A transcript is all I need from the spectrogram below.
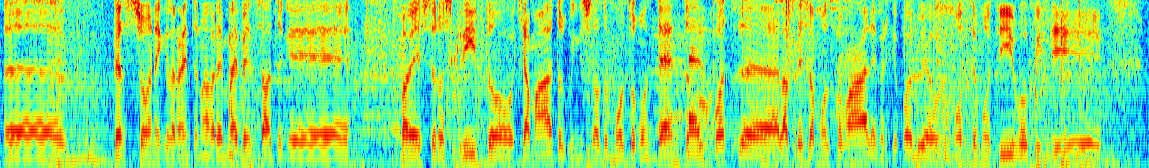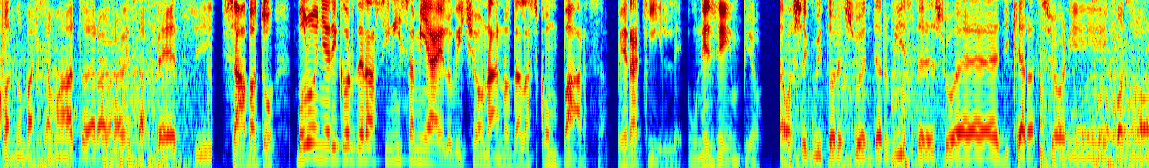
persone che veramente non avrei mai pensato che mi avessero scritto o chiamato, quindi sono stato molto contento. Eh, il Poz eh, l'ha presa molto male perché poi lui è uno molto emotivo, quindi quando mi ha chiamato era veramente a pezzi. Sabato, Bologna ricorderà Sinisa Mihailovic a un anno dalla scomparsa. Per Achille, un esempio. Ho seguito le sue interviste, le sue dichiarazioni quando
